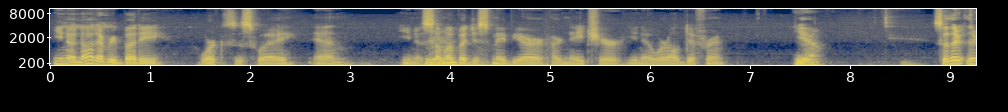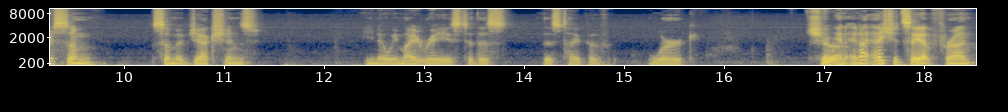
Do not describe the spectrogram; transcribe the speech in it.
you know, not everybody works this way, and you know, some Mm-hmm. of it just may be our, our nature. You know, we're all different. Yeah. So there, there's some some objections, you know, we might raise to this this type of work. Sure. And, and I, I should say up front,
